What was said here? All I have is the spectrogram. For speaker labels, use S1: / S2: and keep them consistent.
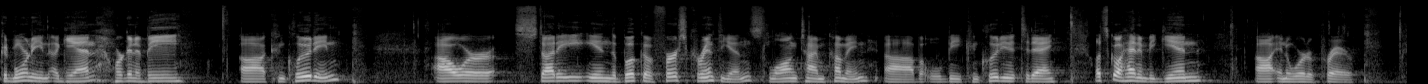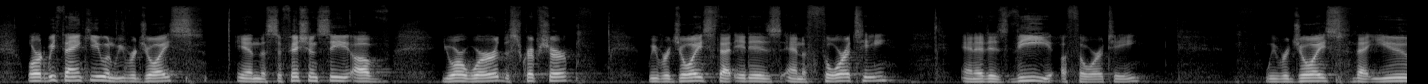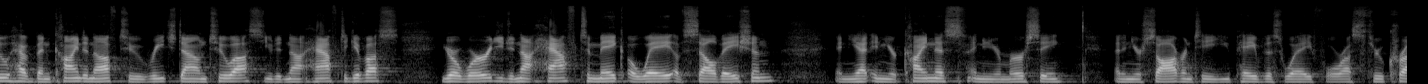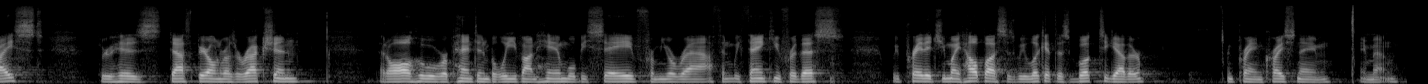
S1: Good morning again. We're going to be uh, concluding our study in the book of First Corinthians. Long time coming, uh, but we'll be concluding it today. Let's go ahead and begin uh, in a word of prayer. Lord, we thank you and we rejoice in the sufficiency of your word, the scripture. We rejoice that it is an authority and it is the authority we rejoice that you have been kind enough to reach down to us. You did not have to give us your word, you did not have to make a way of salvation. And yet, in your kindness and in your mercy and in your sovereignty, you paved this way for us through Christ, through his death, burial, and resurrection, that all who will repent and believe on him will be saved from your wrath. And we thank you for this. We pray that you might help us as we look at this book together. We pray in Christ's name. Amen.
